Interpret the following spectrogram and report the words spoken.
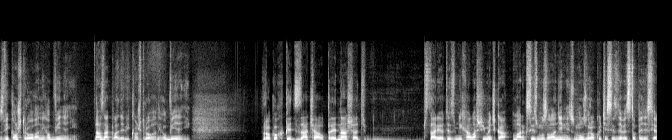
z vykonštruovaných obvinení. Na základe vykonštruovaných obvinení. V rokoch, keď začal prednášať starý otec Michala Šimečka marxizmus, leninizmus v roku 1954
